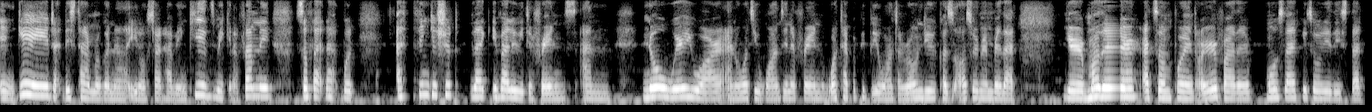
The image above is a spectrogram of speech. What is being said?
engaged at this time we're going to you know start having kids making a family stuff like that but I think you should like evaluate your friends and know where you are and what you want in a friend, what type of people you want around you. Because also remember that your mother at some point or your father most likely told you this that,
